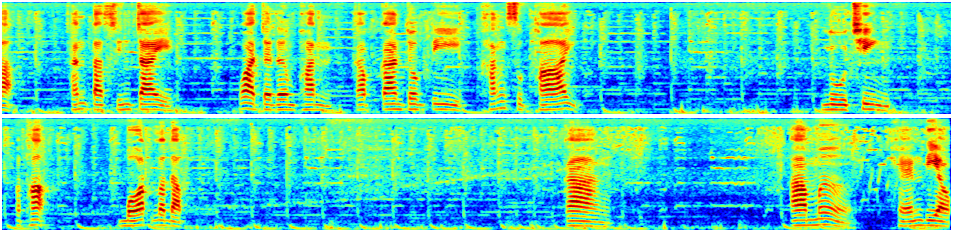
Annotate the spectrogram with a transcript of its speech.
ละฉันตัดสินใจ ว่าจะเดิมพันกับการโจมตีครั้งสุดท้าย ลูชิงปะทะบอสระดับ กลาง อาร์เมอร์แขนเดียว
